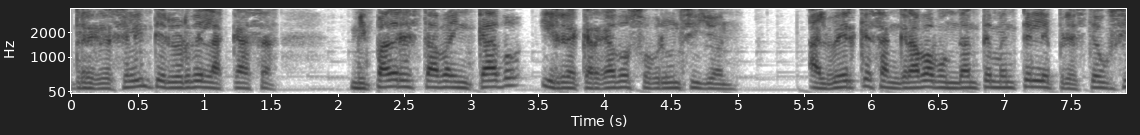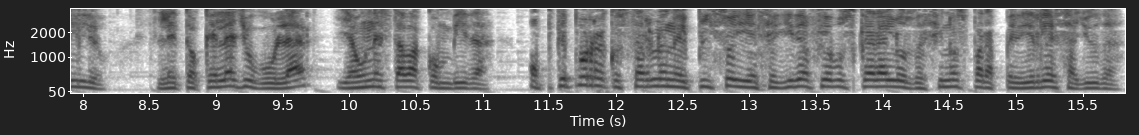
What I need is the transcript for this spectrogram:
Regresé al interior de la casa. Mi padre estaba hincado y recargado sobre un sillón. Al ver que sangraba abundantemente le presté auxilio. Le toqué la yugular y aún estaba con vida. Opté por recostarlo en el piso y enseguida fui a buscar a los vecinos para pedirles ayuda.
